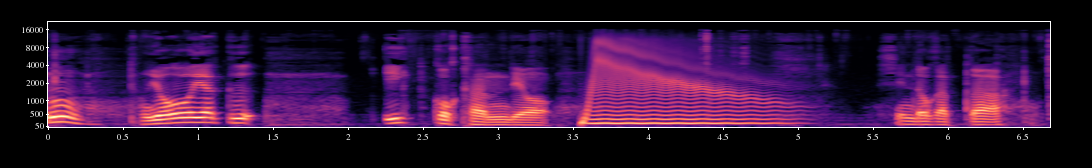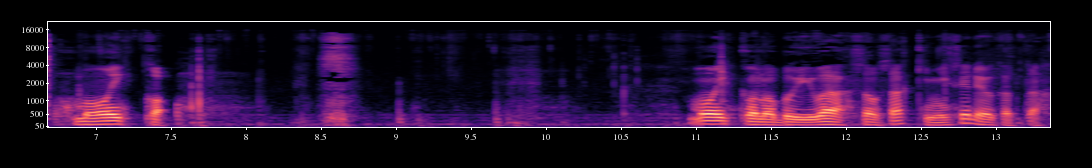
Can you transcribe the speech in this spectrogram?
うん。ようやく、一個完了。しんどかった。もう一個。もう一個の部位は、そう、さっき見せりゃよかった。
